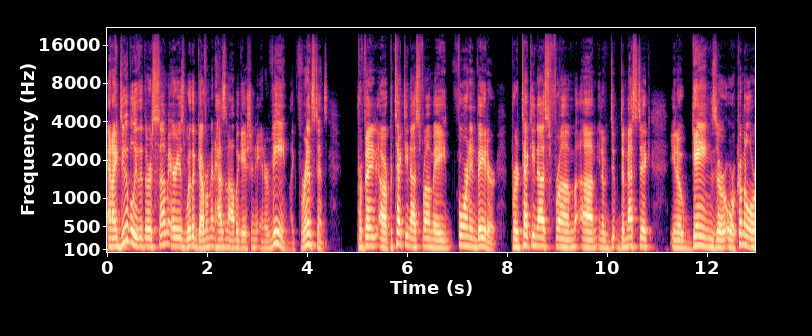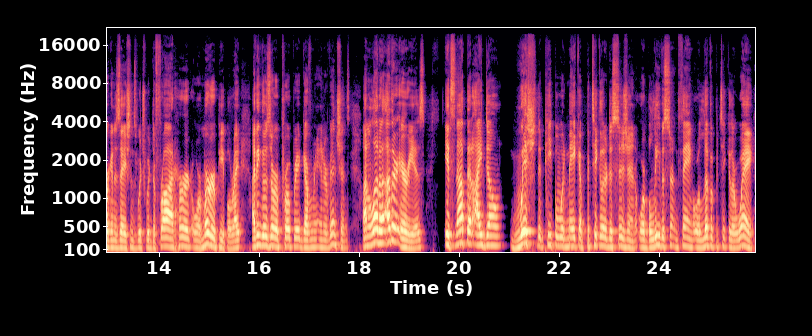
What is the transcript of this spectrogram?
And I do believe that there are some areas where the government has an obligation to intervene. Like, for instance, prevent, or protecting us from a foreign invader, protecting us from um, you know, d- domestic you know, gangs or, or criminal organizations which would defraud, hurt, or murder people, right? I think those are appropriate government interventions. On a lot of other areas, it's not that I don't wish that people would make a particular decision or believe a certain thing or live a particular way.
